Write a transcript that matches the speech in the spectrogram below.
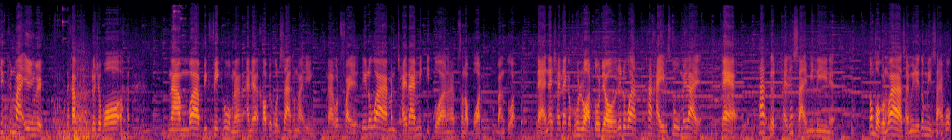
คิดขึ้นมาเองเลยนะครับ โดยเฉพาะนามว่า Big Fix ครับผมนะ อันเนี้ยเขาเป็นคนสร้างขึ้นมาเองรางรถไฟเรียกได้ว่ามันใช้ได้ไม่กี่ตัวนะครับสำหรับบอสบางตัว แต่อันเนี้ยใช้ได้กับมูลหลอดตัวเดียว เรียกได้ว่าถ้าใครสู้ไม่ได้ แต่ถ้าเกิดใครเล่นสายมิลีเนี่ย ต้องบอกก่อนว่าสายมิลีต้องมีสายพวก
